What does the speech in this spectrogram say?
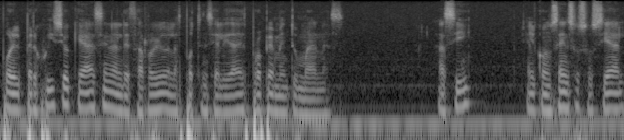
por el perjuicio que hacen al desarrollo de las potencialidades propiamente humanas. Así, el consenso social,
